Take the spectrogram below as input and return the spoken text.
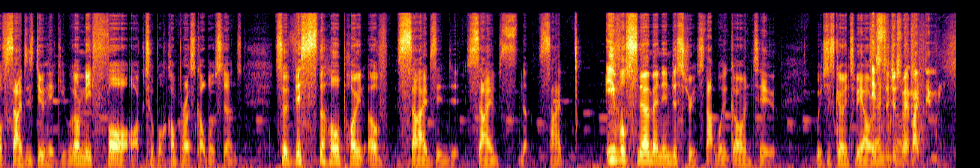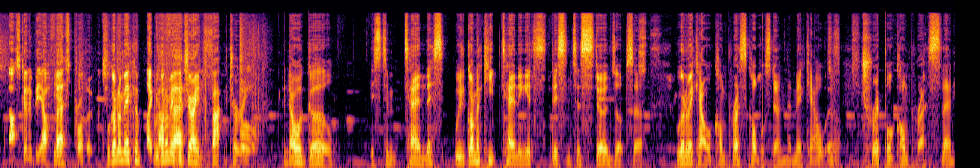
of Cybs' doohickey, we're gonna need four octuple compressed cobblestones. So this is the whole point of Cybs in Cybs, no, Cybs, Evil Snowman Industries that we're going to, which is going to be our end to just make my doohickey. That's going to be our Yeah. first product. We're gonna make a Like we're gonna make a giant factory, goal. and our goal is to turn this. We're gonna keep turning it, this into stones up. So we're gonna make it out of compressed cobblestone, then make it out of triple compressed, then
